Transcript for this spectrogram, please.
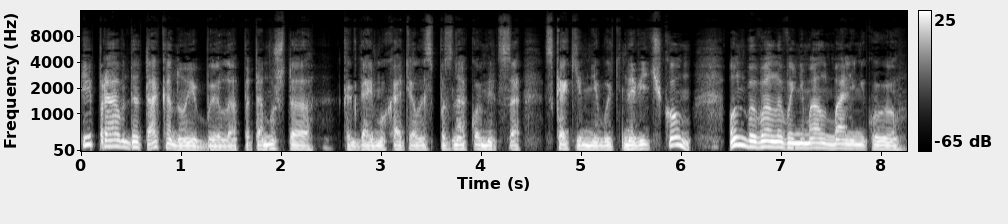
И правда, так оно и было, потому что, когда ему хотелось познакомиться с каким-нибудь новичком, он бывало вынимал маленькую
